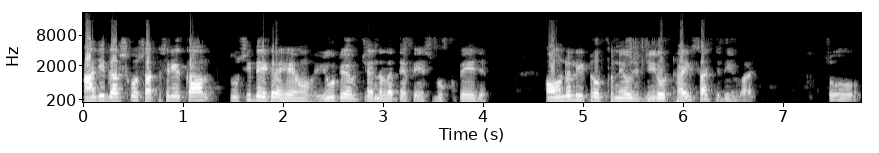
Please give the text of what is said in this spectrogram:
ਹਾਂਜੀ ਦਰਸ਼ਕੋ, ਸਤਿ ਸ੍ਰੀ ਅਕਾਲ। ਤੁਸੀਂ ਦੇਖ ਰਹੇ ਹੋ YouTube ਚੈਨਲ ਅਤੇ Facebook page only truth news 028 ਸੱਚ ਦੀ ਆਵਾਜ਼। ਸੋ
